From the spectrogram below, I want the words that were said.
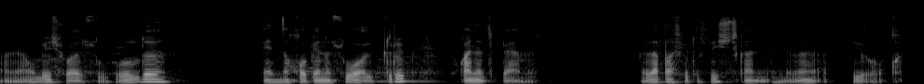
mana o'n besh foiz suv bo'ldi endi hop yana suv olib turib qaynatib qo'yamiz zapasga tursa hech qanday nimasi yo'q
